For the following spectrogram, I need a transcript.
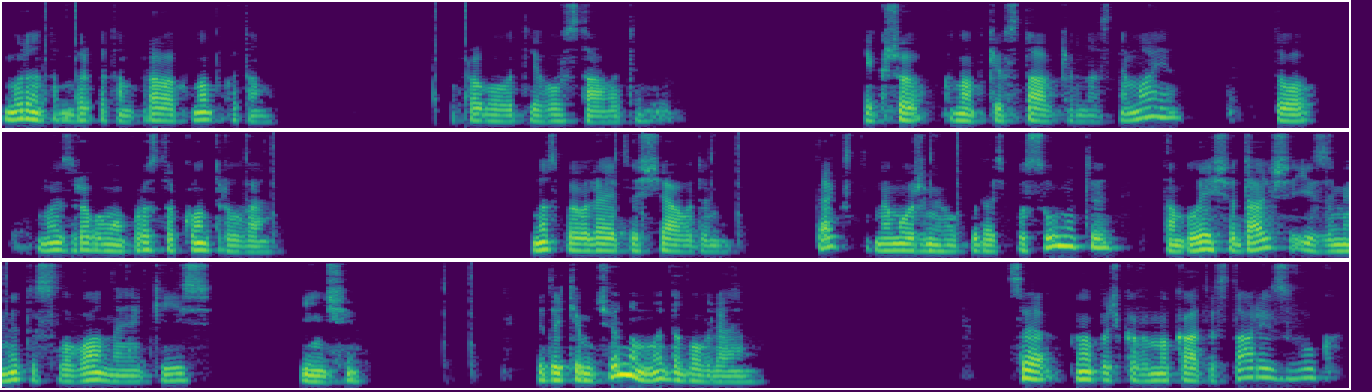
Можна там, там права кнопка там спробувати його вставити. Якщо кнопки вставки в нас немає, то ми зробимо просто Ctrl-V. У нас з'являється ще один текст, ми можемо його кудись посунути, там ближче далі і замінити слова на якісь інші. І таким чином ми додаємо. Це кнопочка вимикати старий звук,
